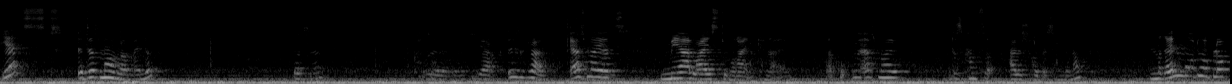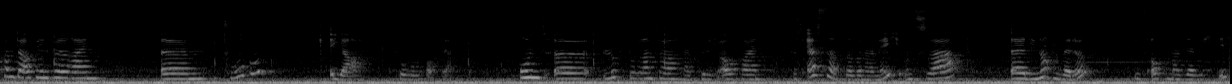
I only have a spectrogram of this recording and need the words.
Jetzt, das machen wir am Ende. Das, ne? Ja, ist egal. Erstmal jetzt mehr Leistung reinknallen. Da gucken wir erstmal, das kannst du alles verbessern, genau. Ein Rennmotorblock kommt da auf jeden Fall rein. Ähm, Turbo? Ja, Turbo braucht er. Und äh, Luftbegrenzer natürlich auch rein. Das erste hast du aber noch nicht. Und zwar äh, die Nockenwelle. Die ist auch immer sehr wichtig.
